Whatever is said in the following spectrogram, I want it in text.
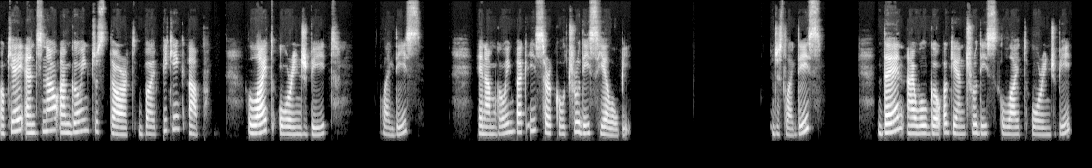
Okay, and now I'm going to start by picking up light orange bead like this and I'm going back in circle through this yellow bead just like this. Then I will go again through this light orange bead.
